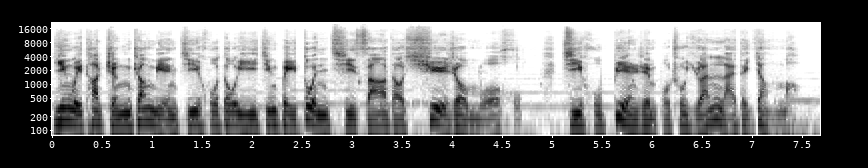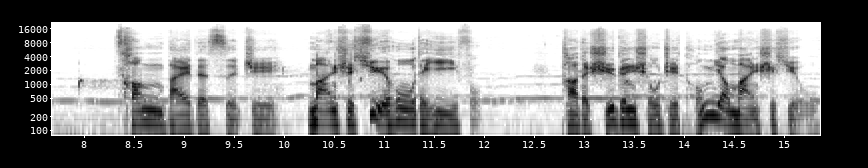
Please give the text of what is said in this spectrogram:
因为他整张脸几乎都已经被钝器砸到血肉模糊，几乎辨认不出原来的样貌。苍白的四肢，满是血污的衣服，他的十根手指同样满是血污，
